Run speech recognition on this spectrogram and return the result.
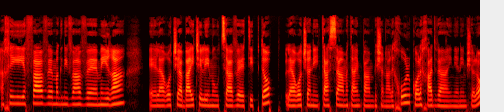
הכי יפה ומגניבה ומהירה, אה, להראות שהבית שלי מעוצב אה, טיפ-טופ, להראות שאני טסה 200 פעם בשנה לחו"ל, כל אחד והעניינים שלו.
